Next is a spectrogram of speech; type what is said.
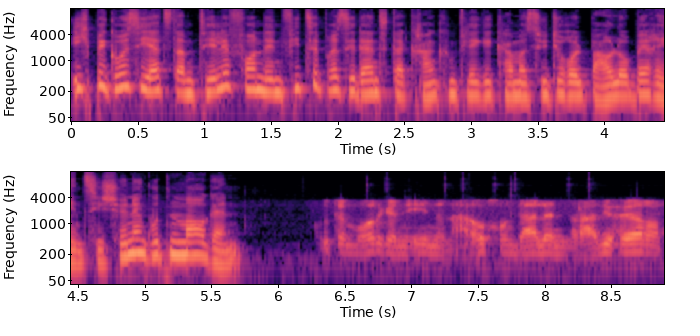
Ich begrüße jetzt am Telefon den Vizepräsident der Krankenpflegekammer Südtirol, Paolo Berenzi. Schönen guten Morgen. Morgen Ihnen auch und allen Radiohörern.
